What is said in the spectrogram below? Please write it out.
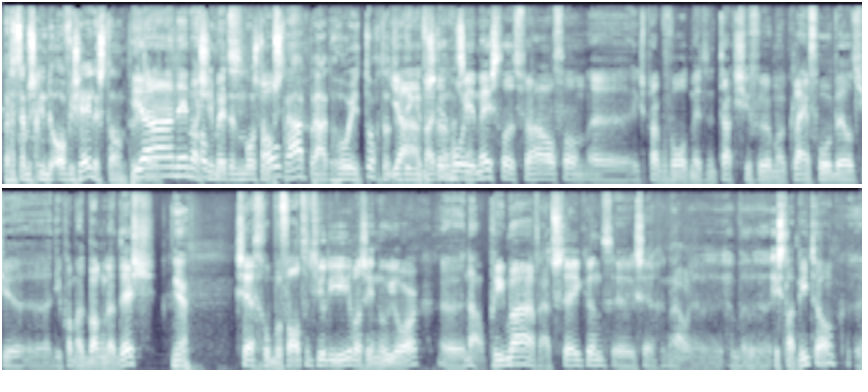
dat zijn misschien de officiële standpunten. Ja, nee, maar Als je met, met een moslim op straat praat, hoor je toch dat de ja, dingen maar dan hoor je meestal het verhaal van... Uh, ik sprak bijvoorbeeld met een taxichauffeur, maar een klein voorbeeldje. Uh, die kwam uit Bangladesh. Ja. Ik zeg, hoe bevalt het jullie hier? Was in New York. Uh, nou, prima, uitstekend. Uh, ik zeg, nou, uh, islamiet ook. ik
